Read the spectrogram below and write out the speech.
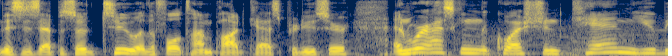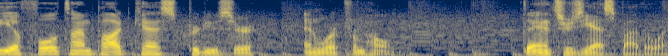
This is episode two of the Full Time Podcast Producer, and we're asking the question Can you be a full time podcast producer and work from home? The answer is yes, by the way.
